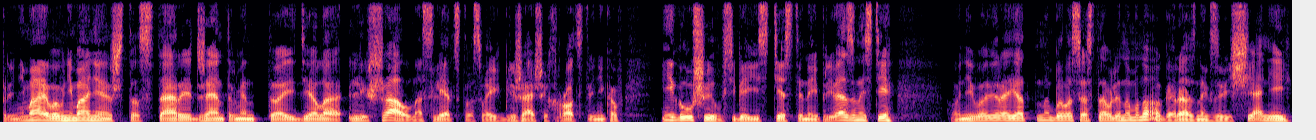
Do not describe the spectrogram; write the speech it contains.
Принимая во внимание, что старый джентльмен то и дело лишал наследства своих ближайших родственников и глушил в себе естественные привязанности, у него, вероятно, было составлено много разных завещаний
